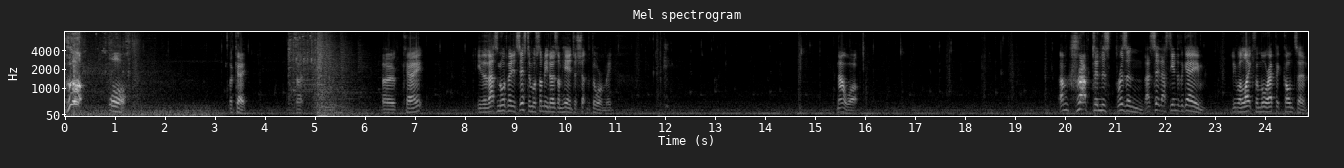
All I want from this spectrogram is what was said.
Oh! Okay. Uh, okay. Either that's an automated system or somebody knows I'm here and just shut the door on me. Now what? I'm trapped in this prison. That's it. That's the end of the game. Leave a like for more epic content.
